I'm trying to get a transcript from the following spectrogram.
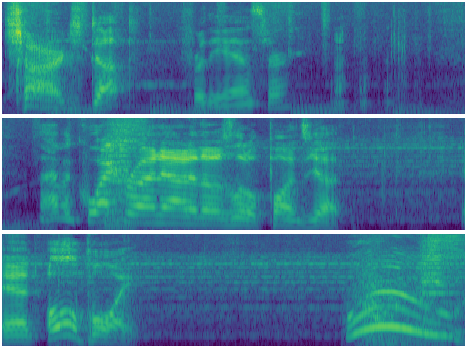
charged up for the answer? I haven't quite run out of those little puns yet. And oh boy, woo!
